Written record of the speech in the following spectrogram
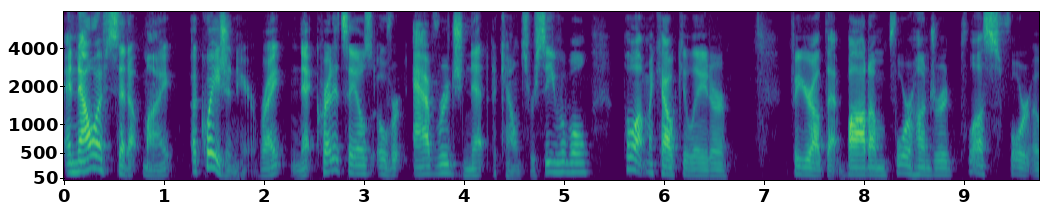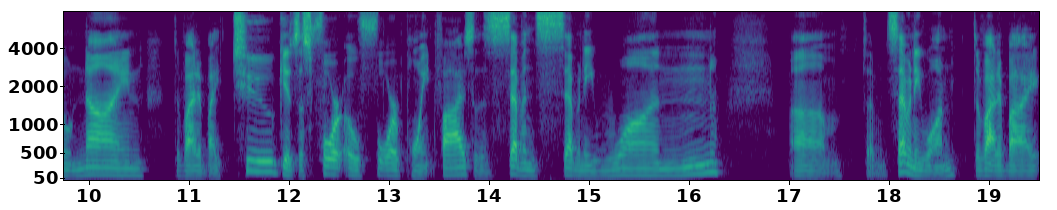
And now I've set up my equation here, right? Net credit sales over average net accounts receivable. Pull out my calculator, figure out that bottom 400 plus 409 divided by 2 gives us 404.5. So this is 771 um, 771 divided by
